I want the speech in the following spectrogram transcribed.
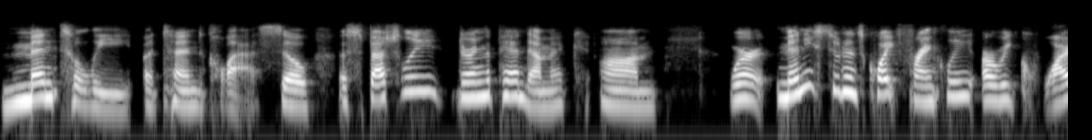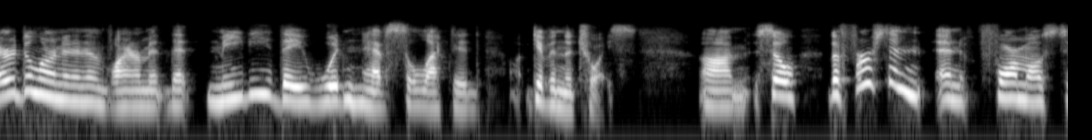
mentally attend class. So, especially during the pandemic, um, where many students, quite frankly, are required to learn in an environment that maybe they wouldn't have selected given the choice. Um, so the first and, and foremost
